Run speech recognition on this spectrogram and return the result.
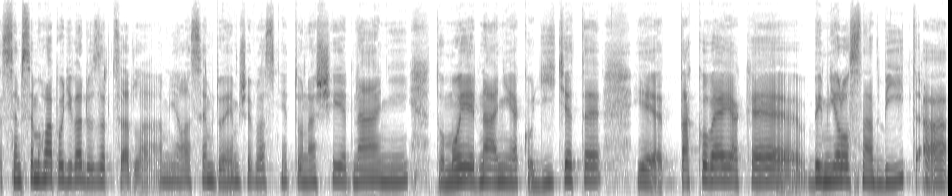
jsem se mohla podívat do zrcadla a měla jsem dojem, že vlastně to naše jednání, to moje jednání jako dítěte je takové, jaké by mělo snad být a a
